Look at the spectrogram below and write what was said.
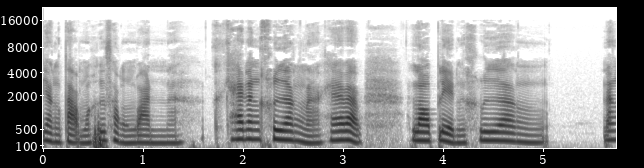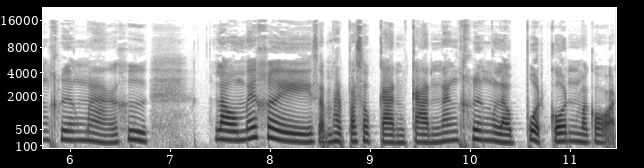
อย่างต่ำก็คือสองวันนะ แค่นั่งเครื่องนะ แค่แบบรอเปลี่ยนเครื่อง นั่งเครื่องมาก็คือ เราไม่เคยสัมผัสประสบการณ์การนั่งเครื่องแล้วปวดก้นมาก่อน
